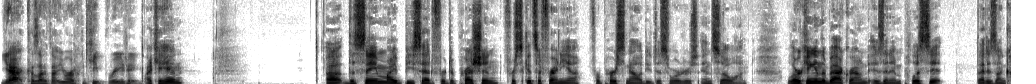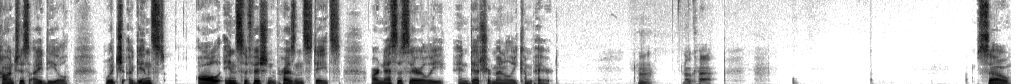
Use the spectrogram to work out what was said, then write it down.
Yeah, because I thought you were gonna keep reading. I can. Uh, the same might be said for depression, for schizophrenia, for personality disorders, and so on. Lurking in the background is an implicit, that is, unconscious ideal, which, against all insufficient present states, are necessarily and detrimentally compared. Hmm. Okay. So,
